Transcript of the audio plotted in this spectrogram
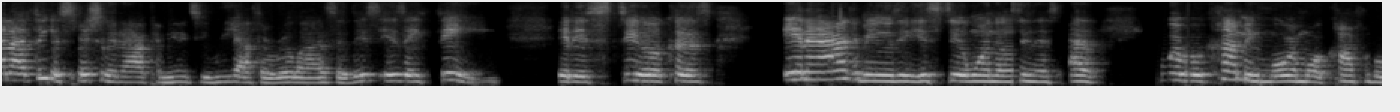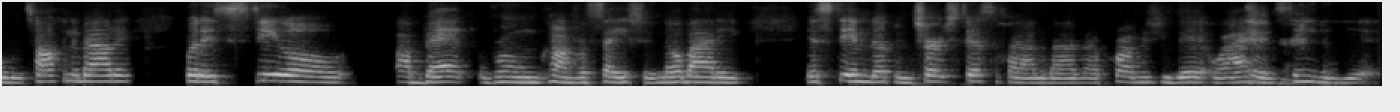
And I think, especially in our community, we have to realize that this is a thing. It is still because in our community, it's still one of those things that uh, we're becoming more and more comfortable with talking about it, but it's still a back room conversation. Nobody is standing up in church testifying about it. I promise you that, or I haven't seen it yet.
